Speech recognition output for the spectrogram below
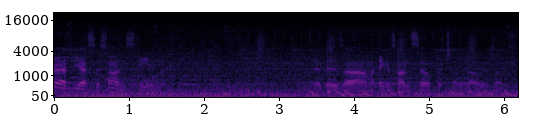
Several. Ashraf, yes, it's on Steam. It is, um, I think it's on sale for $20 on Steam.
